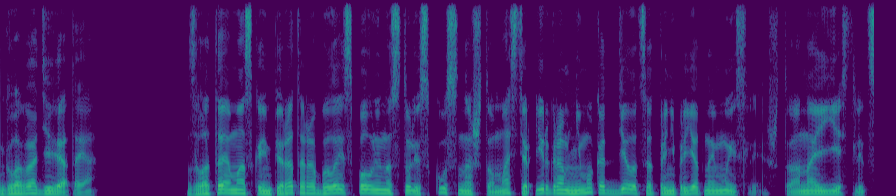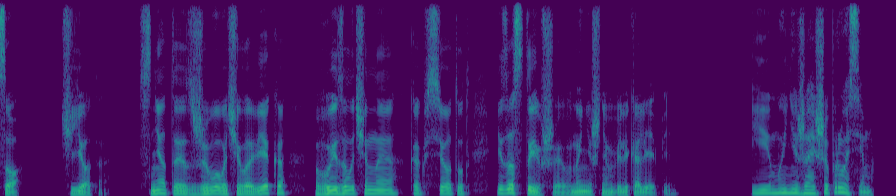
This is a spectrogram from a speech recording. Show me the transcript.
Глава девятая Золотая маска императора была исполнена столь искусно, что мастер Ирграм не мог отделаться от пренеприятной мысли, что она и есть лицо, чьё-то, снятое с живого человека, вызолоченное, как все тут, и застывшее в нынешнем великолепии. «И мы нижайше просим»,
